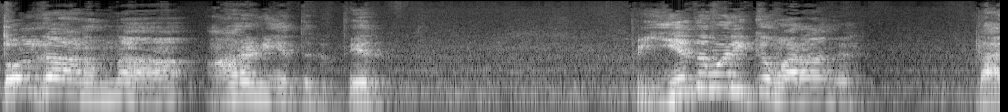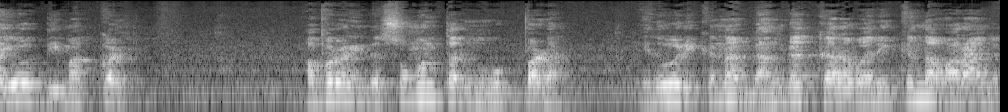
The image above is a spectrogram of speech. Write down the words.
தொல்கானம்னா ஆரணியத்துக்கு பேர். இப்போ எது வரைக்கும் வராங்க? இந்த அயோத்தி மக்கள். அப்புறம் இந்த சுமந்தன் உட்பட. எது வரைக்கும்னா கங்கக்கரை வரைக்கும் தான் வராங்க.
